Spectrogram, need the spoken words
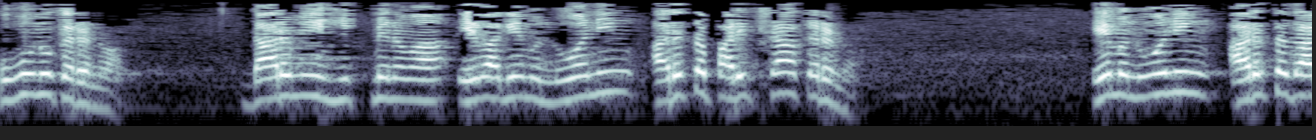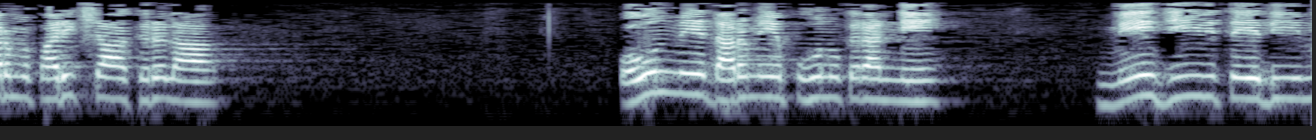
පුහුණු කරනවා. ධර්මයේ හික්මෙනවා. ඒ වගේම නුවණින් අර්ථ පරීක්ෂා කරනවා. එහෙම නුවණින් අර්ථ ධර්ම පරීක්ෂා කරලා ඔවුන් මේ ධර්මයේ පුහුණු කරන්නේ මේ ජීවිතයේදීම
